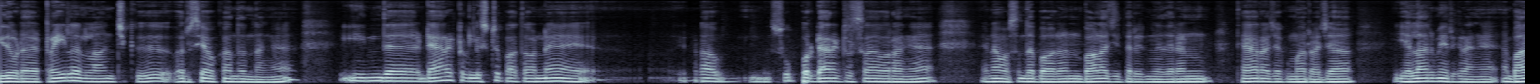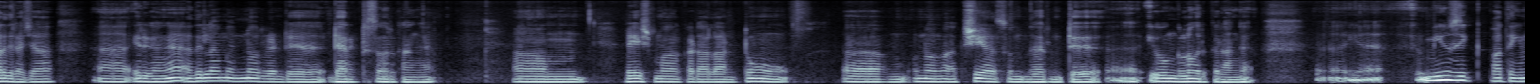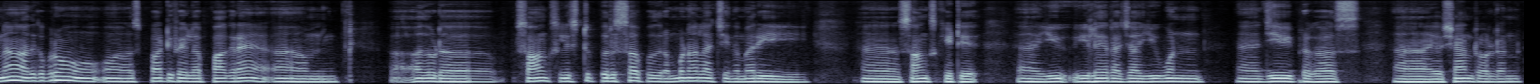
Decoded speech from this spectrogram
இதோட ட்ரெய்லர் லான்ச்சுக்கு வரிசையாக உட்காந்துருந்தாங்க. இந்த டேரக்டர் லிஸ்ட்டு பார்த்தோனே, என்னடா சூப்பர் டேரக்டர்ஸாக வராங்க. ஏன்னா வசந்த பாலன் பாலாஜி தரணிதரன், தியாகராஜகுமார் ராஜா எல்லாருமே இருக்கிறாங்க. பாரதி ராஜா இருக்காங்க. அது இல்லாமல் இன்னொரு ரெண்டு டேரக்டர்ஸும் இருக்காங்க. ரேஷ்மா கடாலான்ட்டும், இன்னொன்று அக்ஷயா சுந்தர்ன்ட்டு இவங்களும் இருக்கிறாங்க. மியூசிக் பார்த்திங்கன்னா அதுக்கப்புறம் ஸ்பாட்டிஃபைல பார்க்குறேன். அதோட சாங்ஸ் லிஸ்ட்டு பெருசாக போகுது. ரொம்ப நாள் ஆச்சு இந்த மாதிரி சாங்ஸ் கேட்டு. யு இளையராஜா, யுவன், ஜிவி பிரகாஷ், ஷான் ரோல்டன்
